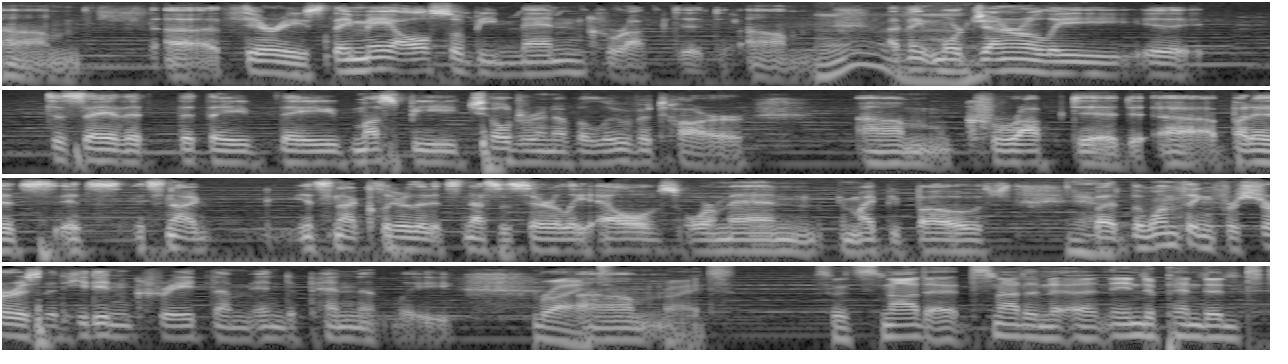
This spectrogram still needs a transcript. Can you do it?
um, uh, theories. They may also be men corrupted. Um, I think more generally uh, to say that that they they must be children of Iluvatar um, corrupted, uh, but it's it's it's not. It's not clear that it's necessarily elves or men. It might be both. Yeah. But the one thing for sure is that he didn't create them independently. right um, right. So it's not a, it's not an, an independent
